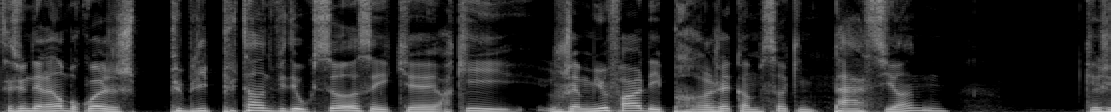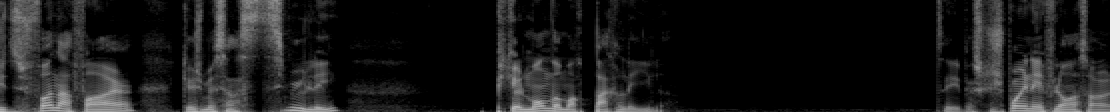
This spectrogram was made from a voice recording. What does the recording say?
C'est une des raisons pourquoi je publie plus tant de vidéos que ça, c'est que, OK, j'aime mieux faire des projets comme ça qui me passionnent, que j'ai du fun à faire, que je me sens stimulé, puis que le monde va m'en reparler. Parce que je suis pas un influenceur.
